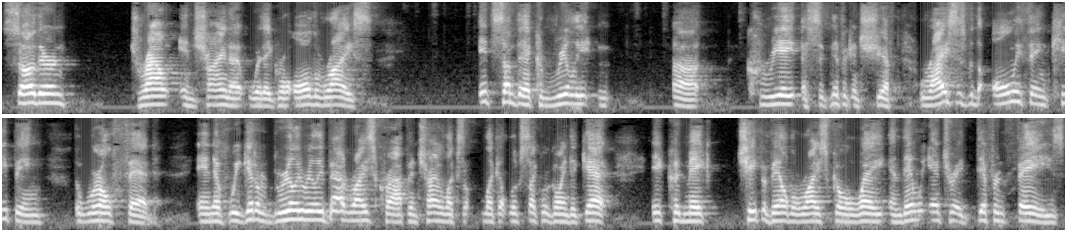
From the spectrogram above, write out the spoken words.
southern drought in China where they grow all the rice, it's something that could really uh, create a significant shift. Rice has been the only thing keeping the world fed. And if we get a really, really bad rice crop in China, looks like it looks like we're going to get, it could make cheap available rice go away. And then we enter a different phase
